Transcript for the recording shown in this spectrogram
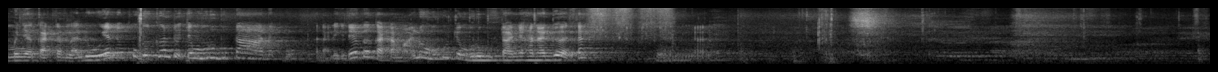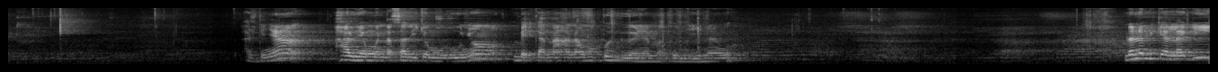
menyekat terlalu yang aku kan untuk cemburu buta aku ada lagi dia kan kata maklum aku cemburu butanya hanagat kan ya, Artinya hal yang mendasari cemburunya baik karena anak yang maksudnya Dan demikian lagi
